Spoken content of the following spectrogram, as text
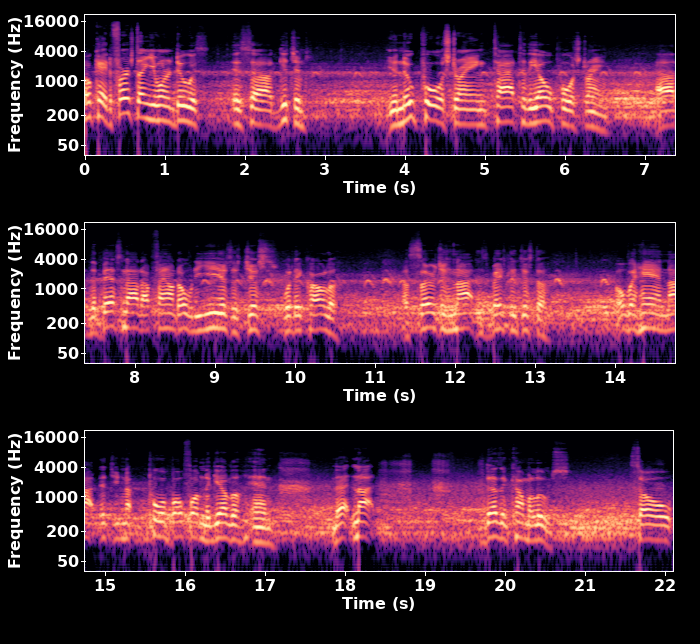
Okay, the first thing you want to do is is uh, get your your new pull string tied to the old pull string. Uh, the best knot I've found over the years is just what they call a a surgeon's knot is basically just a overhand knot that you pull both of them together and that knot doesn't come loose. So,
